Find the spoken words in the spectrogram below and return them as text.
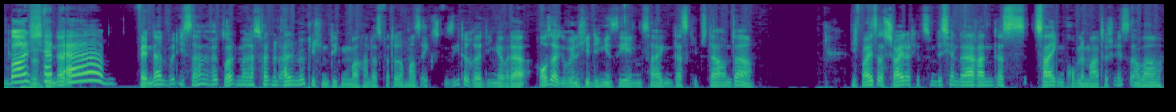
Boah, shut up. Wenn, dann würde ich sagen, wird, sollten wir das halt mit allen möglichen Dingen machen, dass wir doch mal so exquisitere Dinge oder außergewöhnliche Dinge sehen und zeigen, das gibt's da und da. Ich weiß, das scheitert jetzt ein bisschen daran, dass Zeigen problematisch ist, aber.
